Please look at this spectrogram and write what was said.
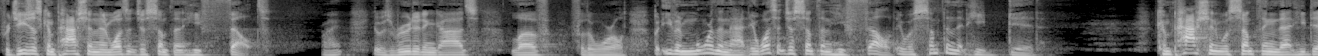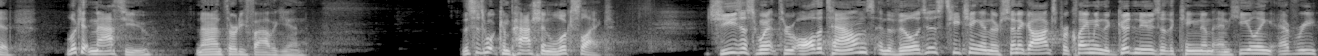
For Jesus, compassion then wasn't just something that he felt, right? It was rooted in God's love for the world. But even more than that, it wasn't just something he felt, it was something that he did. Compassion was something that he did. Look at Matthew 9:35 again. This is what compassion looks like. Jesus went through all the towns and the villages, teaching in their synagogues, proclaiming the good news of the kingdom and healing every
